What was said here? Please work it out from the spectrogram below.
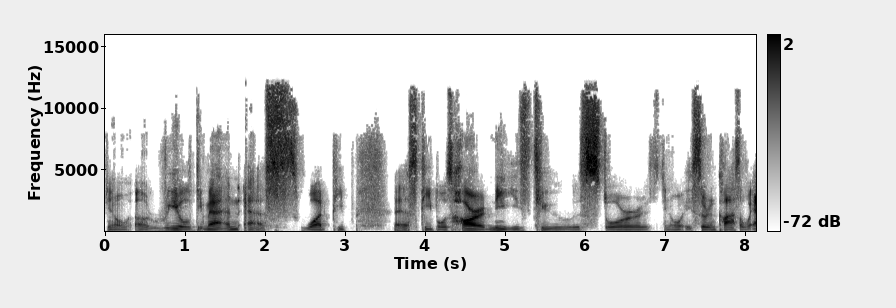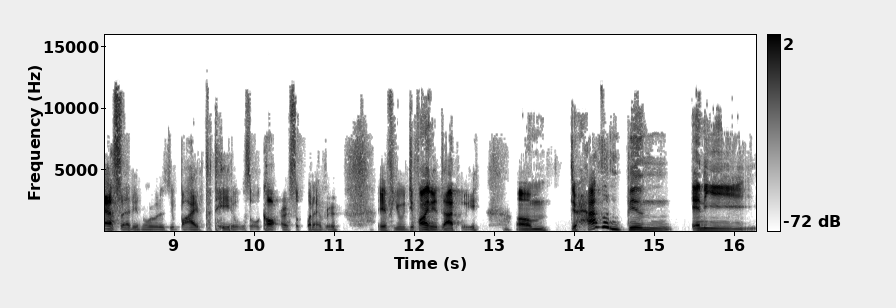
you know a real demand as what people as people's hard needs to store you know a certain class of asset in order to buy potatoes or cars or whatever if you define it that way um there hasn't been anything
